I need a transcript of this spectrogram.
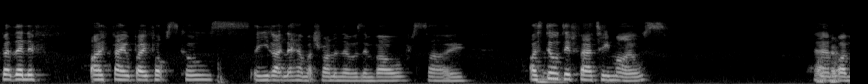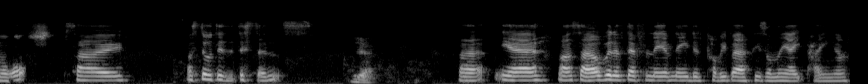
but then if I failed both obstacles, and you don't know how much running there was involved, so I still Hmm. did 13 miles um, Okay. by my watch. So I still did the distance, yeah. but yeah, like I say, I would have definitely have needed probably burpees on the ape hanger.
